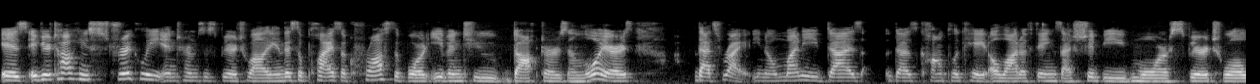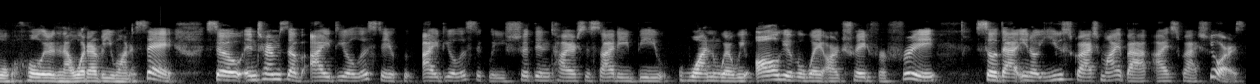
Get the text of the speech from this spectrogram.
is if you're talking strictly in terms of spirituality and this applies across the board even to doctors and lawyers that's right. You know money does does complicate a lot of things that should be more spiritual holier than that whatever you want to say. So in terms of idealistic idealistically should the entire society be one where we all give away our trade for free so that you know you scratch my back i scratch yours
